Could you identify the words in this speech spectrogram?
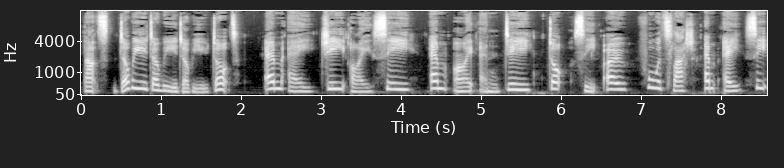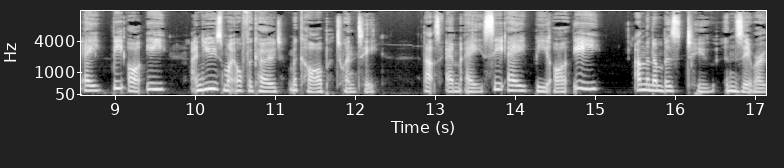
That's www.magicmind.co forward slash M-A-C-A-B-R-E and use my offer code MACABRE20. That's M-A-C-A-B-R-E and the numbers 2 and 0.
